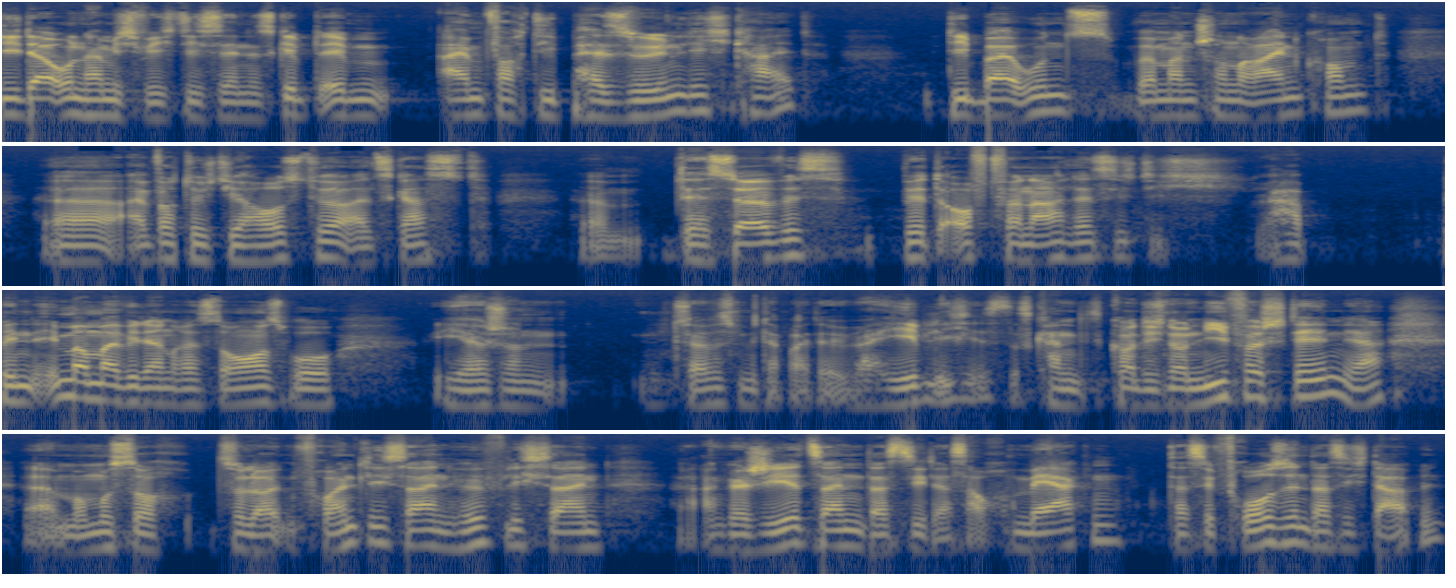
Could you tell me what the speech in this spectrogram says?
die da unheimlich wichtig sind. Es gibt eben einfach die Persönlichkeit, die bei uns, wenn man schon reinkommt, äh, einfach durch die Haustür als Gast, ähm, der Service wird oft vernachlässigt. Ich hab, bin immer mal wieder in Restaurants, wo eher schon ein Service-Mitarbeiter überheblich ist. Das kann, konnte ich noch nie verstehen. Ja, äh, man muss doch zu Leuten freundlich sein, höflich sein, äh, engagiert sein, dass sie das auch merken, dass sie froh sind, dass ich da bin.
